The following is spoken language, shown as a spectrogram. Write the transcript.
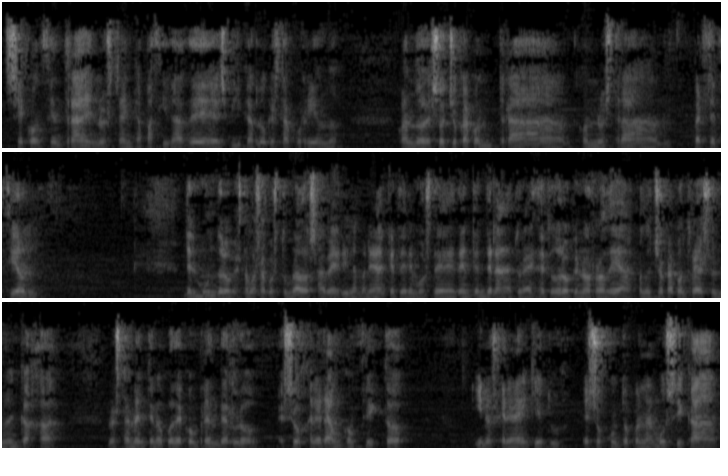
se concentra en nuestra incapacidad de explicar lo que está ocurriendo. Cuando eso choca contra, con nuestra percepción del mundo, lo que estamos acostumbrados a ver y la manera en que tenemos de, de, entender la naturaleza de todo lo que nos rodea, cuando choca contra eso y no encaja, nuestra mente no puede comprenderlo, eso genera un conflicto y nos genera inquietud. Eso junto con la música,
